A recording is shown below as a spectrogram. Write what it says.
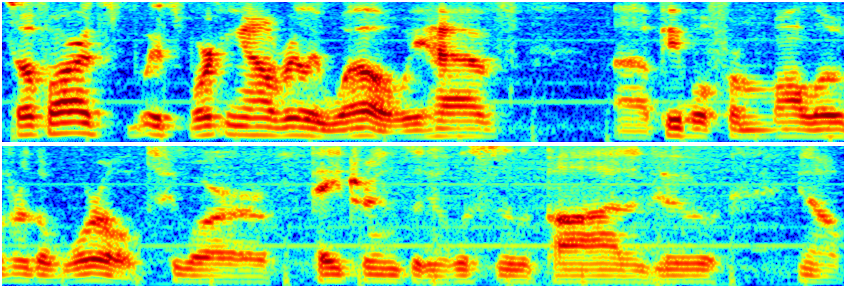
so far, it's it's working out really well. We have. Uh, people from all over the world who are patrons and who listen to the pod and who, you know,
